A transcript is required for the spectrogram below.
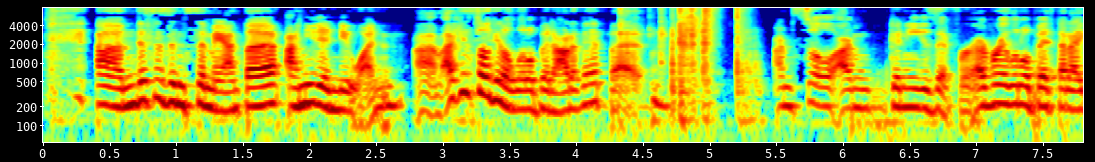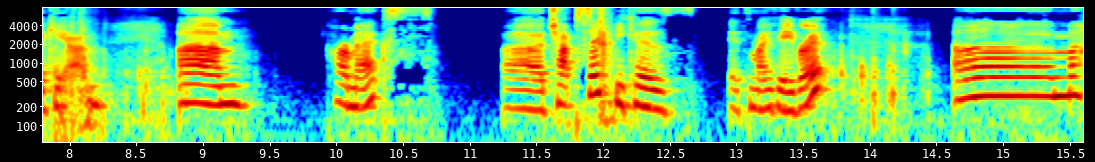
um, this is in Samantha. I need a new one. Um, I can still get a little bit out of it, but I'm still, I'm going to use it for every little bit that I can. Um, Carmex uh, chapstick because it's my favorite. Um,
